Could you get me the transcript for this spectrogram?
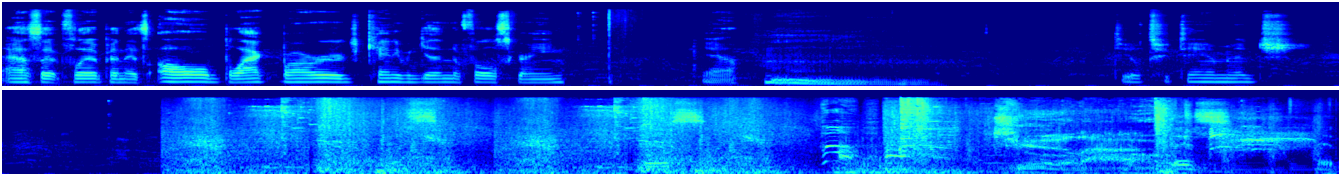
asset flip and it's all black barred, can't even get into full screen. Yeah. Hmm. Deal two damage. This. This. Hit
